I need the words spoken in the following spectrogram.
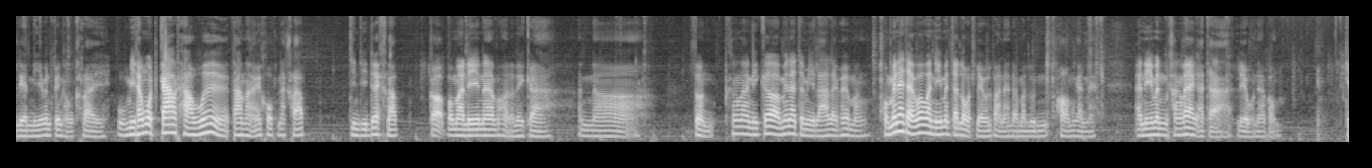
เรือนนี้มันเป็นของใครอูมีทั้งหมด9ทาวเวอร์ตามหาให้ครบนะครับยินดีด้วยครับ ก็ประมาณนี้นะของนาฬิกาอันนา ส่วนข้างล่างนี้ก็ไม่น่าจะมีร้านอะไรเพิ่มมั้ง ผมไม่แน่ใจว่าวันนี้มันจะโหลดเร็วหรือเปล่านะ เดี๋ยวมาลุ้นพร้อมกันนะ อันนี้มันครั้งแรกอาจจะเร็วนะผม โอเค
